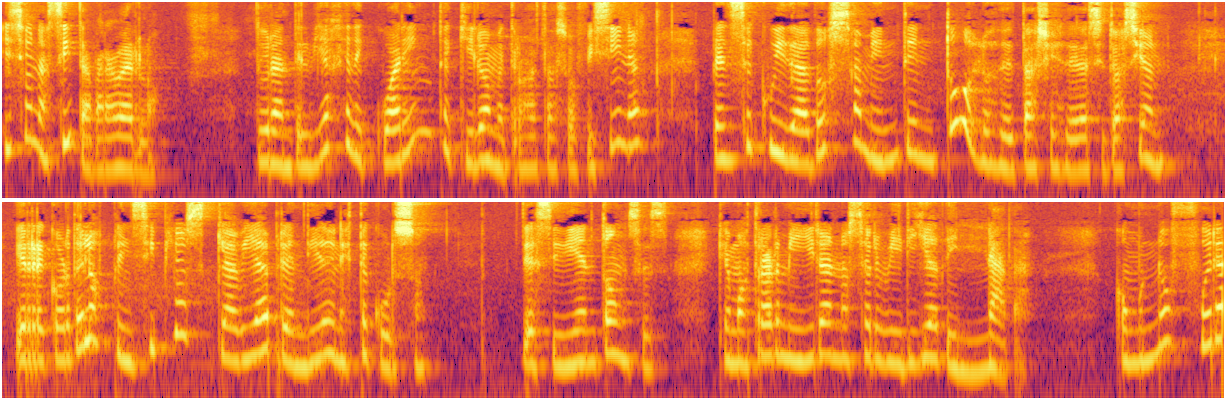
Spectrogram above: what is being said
Hice una cita para verlo. Durante el viaje de 40 kilómetros hasta su oficina, pensé cuidadosamente en todos los detalles de la situación y recordé los principios que había aprendido en este curso. Decidí entonces que mostrar mi ira no serviría de nada, como no fuera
